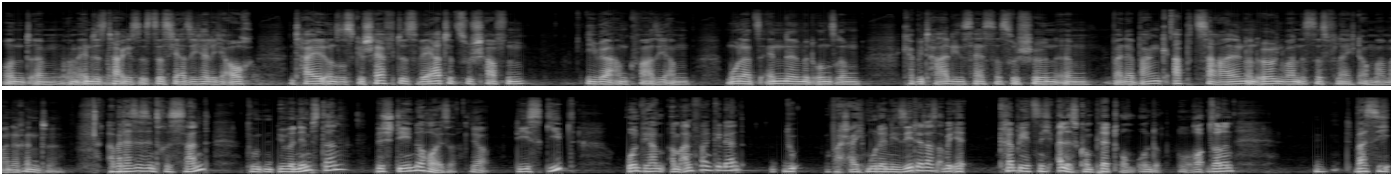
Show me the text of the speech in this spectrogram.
Und ähm, am Ende des Tages ist das ja sicherlich auch ein Teil unseres Geschäftes, Werte zu schaffen, die wir am quasi am Monatsende mit unserem Kapitaldienst heißt das so schön, ähm, bei der Bank abzahlen und irgendwann ist das vielleicht auch mal meine Rente. Aber das ist interessant. Du übernimmst dann bestehende Häuser, ja. die es gibt. Und wir haben am Anfang gelernt, du wahrscheinlich modernisiert ihr das, aber ihr krempelt jetzt nicht alles komplett um, und, sondern was sich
